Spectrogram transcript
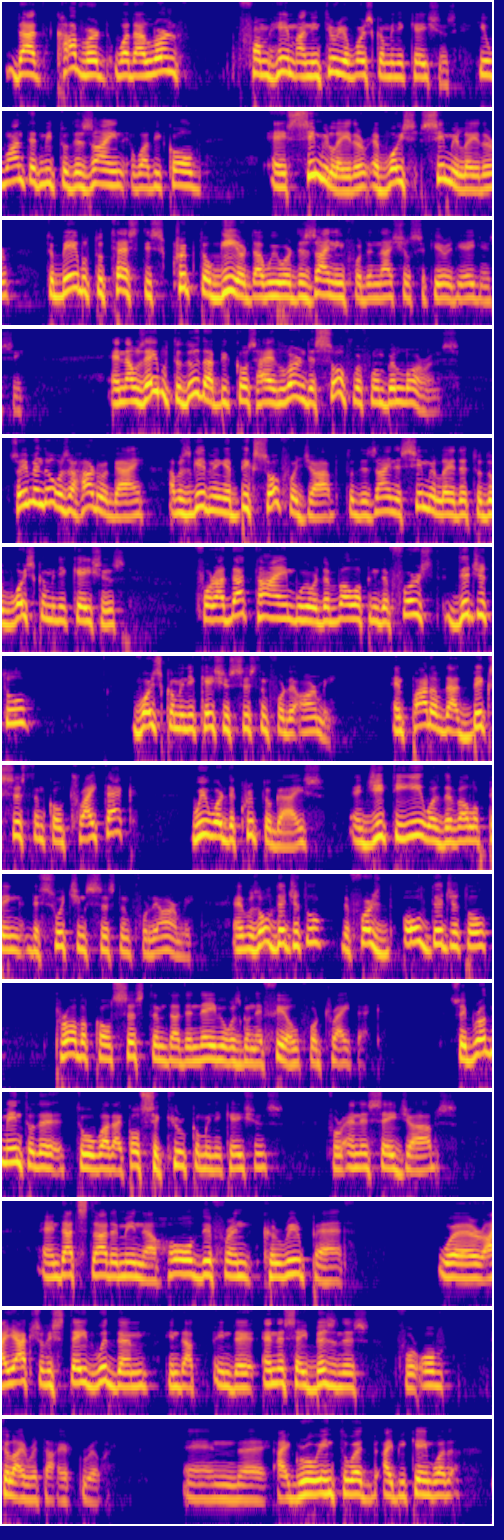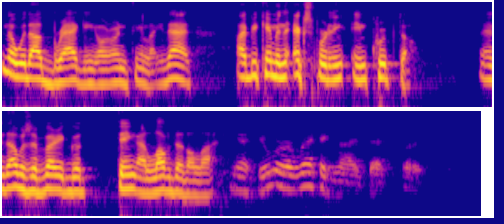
that covered what I learned from him on interior voice communications. He wanted me to design what he called a simulator, a voice simulator, to be able to test this crypto gear that we were designing for the National Security Agency. And I was able to do that because I had learned the software from Bill Lawrence. So even though I was a hardware guy, I was given a big software job to design a simulator to do voice communications for at that time we were developing the first digital voice communication system for the Army. And part of that big system called TriTAC, we were the crypto guys, and GTE was developing the switching system for the Army. And it was all digital, the first all digital protocol system that the Navy was going to field for TriTAC. So he brought me into the, to what I call secure communications for NSA jobs. And that started me in a whole different career path where I actually stayed with them in, that, in the NSA business for over, till I retired, really. And uh, I grew into it. I became what, you know, without bragging or anything like that, I became an expert in, in crypto. And that was a very good thing. I loved it a lot. Yes, you were a recognized expert.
